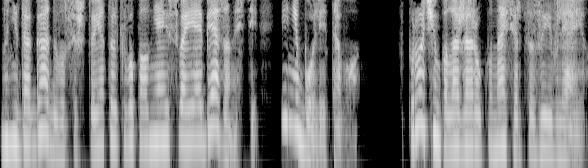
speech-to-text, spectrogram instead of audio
но не догадывался, что я только выполняю свои обязанности, и не более того. Впрочем, положа руку на сердце, заявляю.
